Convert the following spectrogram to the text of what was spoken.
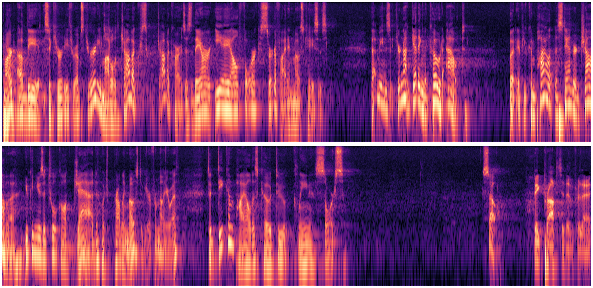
Part of the security through obscurity model with Java, Java cards is they are E EAL4 certified in most cases. That means you're not getting the code out. But if you compile it to standard Java, you can use a tool called JAD, which probably most of you are familiar with, to decompile this code to clean source. So, Big props to them for that.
